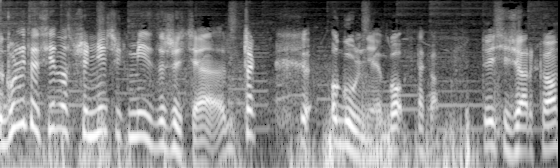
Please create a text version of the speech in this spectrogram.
Ogólnie to jest jedno z przyjemniejszych miejsc do życia. Tak ogólnie, bo tak o, tu jest jeziorko.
